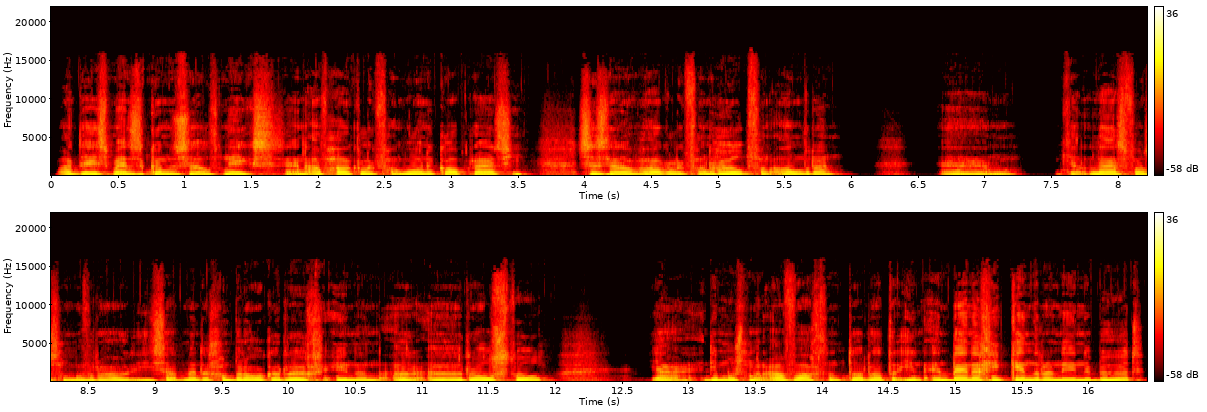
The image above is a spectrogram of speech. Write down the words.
Maar deze mensen kunnen zelf niks. Ze zijn afhankelijk van woningcoöperatie. Ze zijn afhankelijk van hulp van anderen. Ehm, ik had, laatst was een mevrouw die zat met een gebroken rug in een rolstoel. Ja, die moest maar afwachten totdat er in, en bijna geen kinderen in de buurt.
